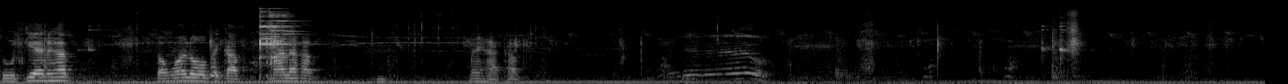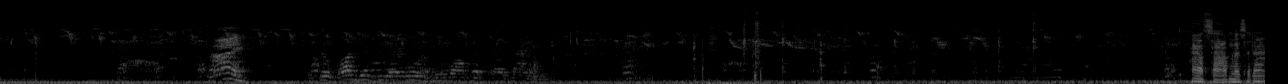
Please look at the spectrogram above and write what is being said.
สูตรเกียร์นะครับ 200 โลไปกลับมาแล้วครับ ไม่หักครับ ห้าสามลาซาด้า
